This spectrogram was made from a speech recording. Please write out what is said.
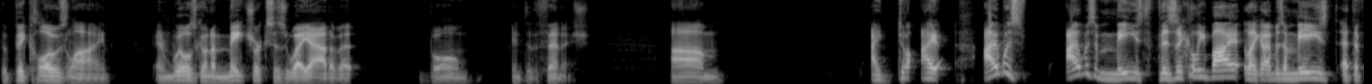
the big clothesline, and Will's going to matrix his way out of it boom, into the finish. Um, I don't. I I was I was amazed physically by it. Like I was amazed at the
